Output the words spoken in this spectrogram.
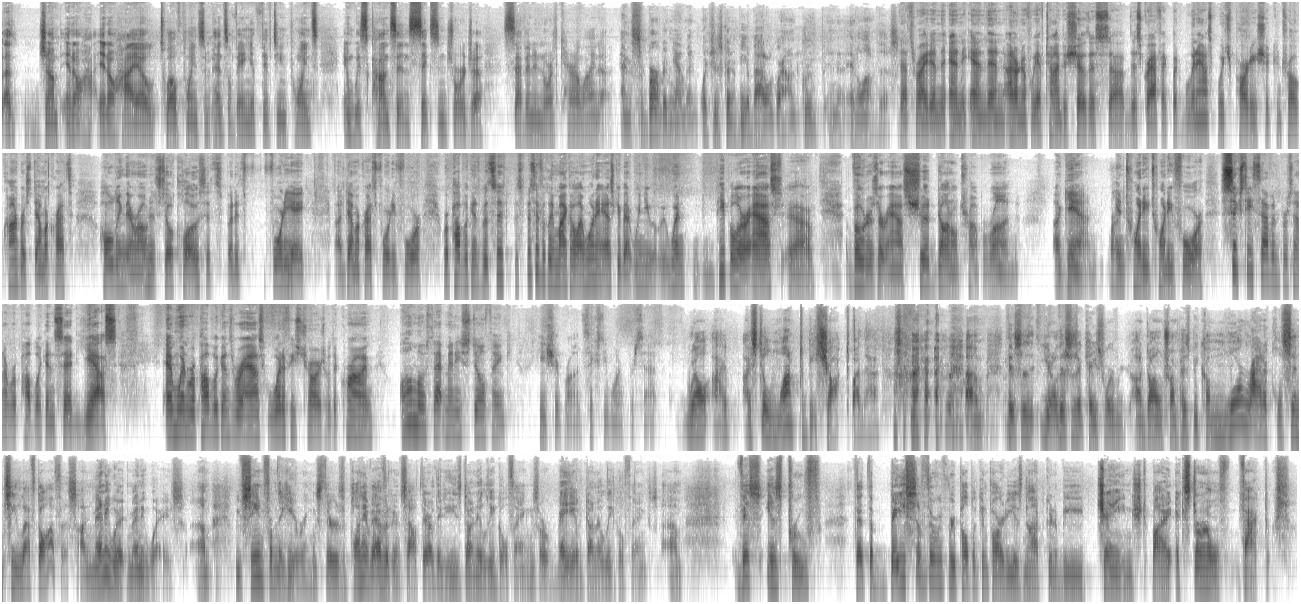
uh, jump in Ohio, in Ohio, 12 points in Pennsylvania, 15 points in Wisconsin, six in Georgia, seven in North Carolina. And suburban women, which is going to be a battleground group in, in a lot of this. That's right, and, and, and then, I don't know if we have time to show this, uh, this graphic, but when asked which party should control Congress, Democrats holding their own, it's still close, it's, but it's 48 uh, Democrats, 44 Republicans. But spe- specifically, Michael, I want to ask you about when you, when people are asked, uh, voters are asked, should Donald Trump run again in 2024? 67% of Republicans said yes. And when Republicans were asked, what if he's charged with a crime? Almost that many still think he should run, 61%. Well, I, I still want to be shocked by that. um, this is, you know, this is a case where uh, Donald Trump has become more radical since he left office on many, many ways. Um, we've seen from the hearings, there's plenty of evidence out there that he's done illegal things or may have done illegal things. Um, this is proof that the base of the Republican Party is not going to be changed by external factors.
